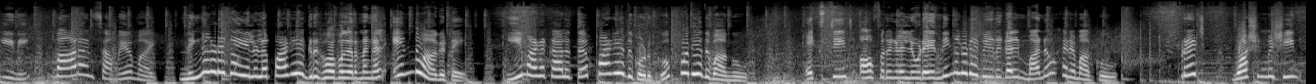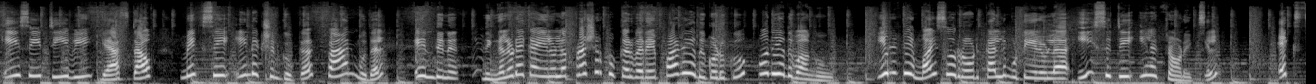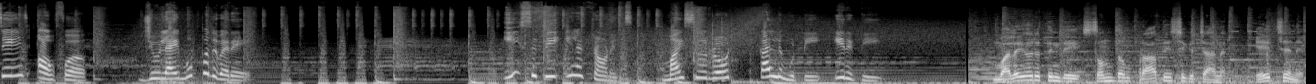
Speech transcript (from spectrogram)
ഇനി മാറാൻ സമയമായി. നിങ്ങളുടെ കയ്യിലുള്ള പഴയ ഗൃഹോപകരണങ്ങൾ എന്തും ആകട്ടെ. ഈ മഴക്കാലത്ത് പഴയത് കൊടുക്കൂ പുതിയത് വാങ്ങൂ. എക്സ്ചേഞ്ച് ഓഫറുകളിലൂടെ നിങ്ങളുടെ വീടുകൾ മനോഹരമാക്കൂ. Fridge washing machine A C T V gas stove mixie induction cooker fan മുതൽ എന്തിന്? നിങ്ങളുടെ കയ്യിലുള്ള പ്രഷർ കുക്കർ വരെ പഴയത് കൊടുക്കൂ പുതിയത് വാങ്ങൂ. ഇരട്ടി മൈസൂർ റോഡ് കല്ലുമുട്ടിയിലുള്ള ഇ സിറ്റി ഇലക്ട്രോണിക്സിൽ എക്സ്ചേഞ്ച് ഓഫർ ജൂലൈ മുപ്പത് വരെ. E city electronics Mysore road Kallumutti Iritty. മലയോരത്തിന്റെ സ്വന്തം പ്രാദേശിക ചാനൽ എ ചാനൽ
